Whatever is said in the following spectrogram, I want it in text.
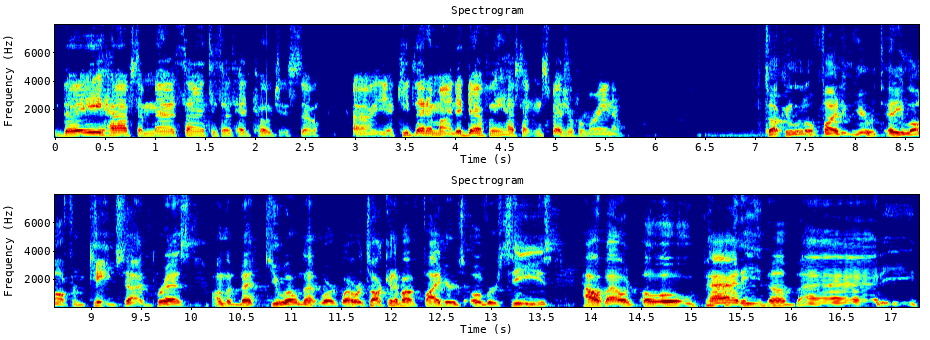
they have some mad scientists as head coaches. So uh, yeah, keep that in mind. They definitely have something special for Moreno talking a little fighting here with Eddie Law from Cageside Press on the BetQL network. While we're talking about fighters overseas, how about oh Paddy the Baddy?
